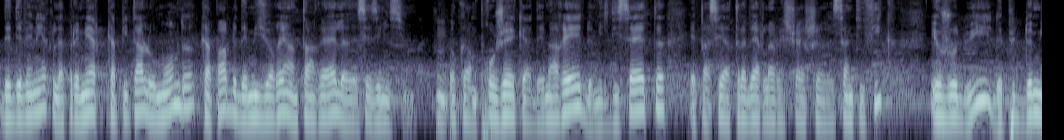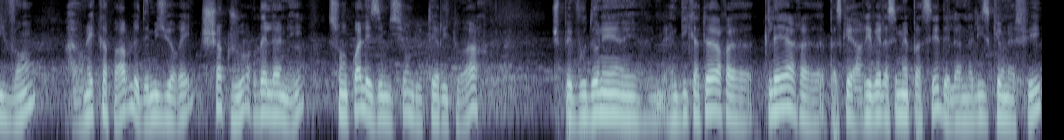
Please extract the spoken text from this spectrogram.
de devenir la première capitale au monde capable de mesurer en temps réel ses émissions. Hmm. Donc, un projet qui a démarré en 2017 est passé à travers la recherche scientifique. Et aujourd'hui, depuis 2020, bah, on est capable de mesurer chaque jour de l'année sont quoi les émissions du territoire je peux vous donner un indicateur euh, clair, euh, parce qu'arrivé la semaine passée, de l'analyse qu'on a fait,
